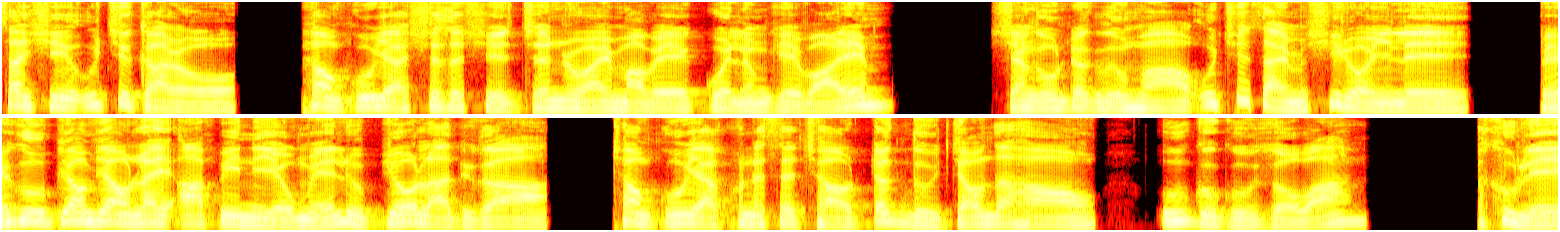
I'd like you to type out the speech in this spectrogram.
ဆိုင်ရှင်ဦးချစ်ကတော့1988 January မှာပဲကွယ်လွန်ခဲ့ပါတယ်။ရန်ကုန်တက္ကသိုလ်မှာဦးချစ်ဆိုင်မရှိတော့ရင်လေဘဲကူပြောင်းပြောင်းလိုက်အားပေးနေအောင်မယ်လို့ပြောလာသူက1986တက္ကသိုလ်ကျောင်းသားဟောင်းဦးကိုကိုဇော်ပါ။အခုလေ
